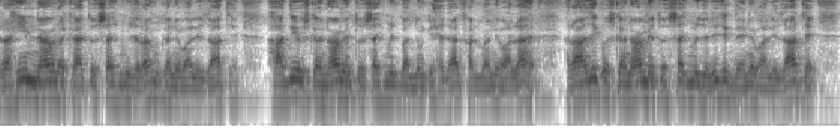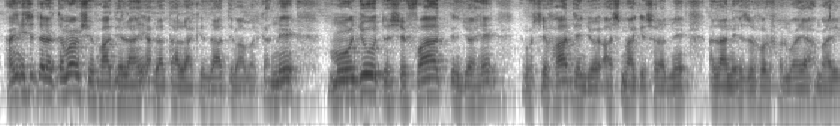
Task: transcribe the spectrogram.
رحیم نام رکھا ہے تو سچ مچ رحم کرنے والی ذات ہے۔ ہادی اس کا نام ہے تو سچ مچ بندوں کی ہدایت فرمانے والا ہے۔ رازق اس کا نام ہے تو سچ مجھ رزق دینے والی ذات ہے۔ ہاں اسی طرح تمام صفات الہی اللہ تعالیٰ کی ذات بابرکت میں موجود صفات جو ہے وہ صفات ہیں جو آسما کی صورت میں اللہ نے ظہور فرمایا ہماری،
